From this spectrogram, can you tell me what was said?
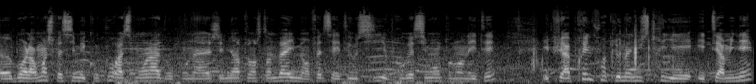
Euh, bon alors moi je passais mes concours à ce moment-là donc on a, j'ai mis un peu en stand-by mais en fait ça a été aussi progressivement pendant l'été. Et puis après une fois que le manuscrit est, terminé,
